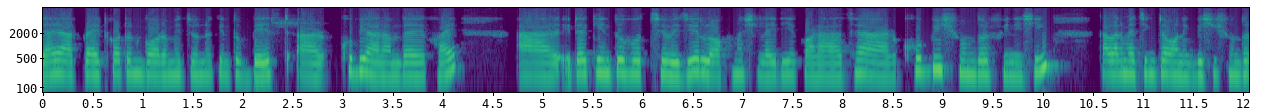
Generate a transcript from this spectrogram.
যায় আর প্রাইড কটন গরমের জন্য কিন্তু বেস্ট আর খুবই আরামদায়ক হয়। আর এটা কিন্তু হচ্ছে ওই যে লক্ষ্ণ সেলাই দিয়ে করা আছে আর খুবই সুন্দর ফিনিশিং কালার ম্যাচিংটা অনেক বেশি সুন্দর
